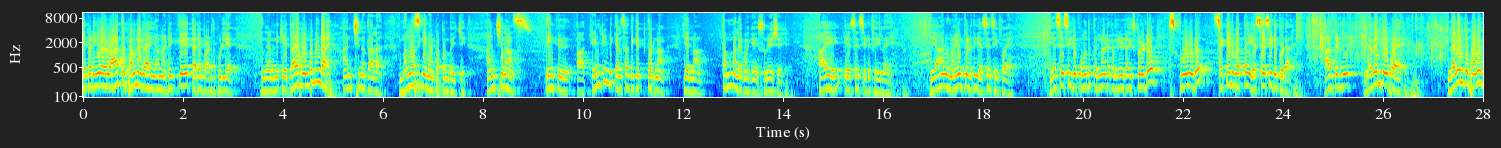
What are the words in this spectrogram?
ಈ ಕಡೆ ಇರೋರು ಆತು ಪನ್ನಗ ಯಾನ ಅಡಿಕ್ಕೆ ತರೆ ಬಾಡ್ದು ಕುಳ್ಳೆ ನಾನು ನಿಕ್ಲೆ ದಾಯ ಪಂಪಮಿಂಡ ಅಂಚಿನ ದಾಲ ಮಲ್ಲಸ್ಗೆ ನೆಂಪ ತೊಂಬೈಚಿ ಅಂಚಿನ ಸ್- ಇಂಕ್ ಆ ಕೆಂಟಿಂಡ್ ಕೆಲಸದ ಗೆತ್ಕೊರ್ನ ಎನ್ನ ತಮ್ಮಲೆ ಮಗೆ ಸುರೇಶೆ. ಆಯೆ ಎಸ್ ಎಸ್ ಸಿ ಡಿ ಫೇಲ್ ಆಯ್ ಯಾನು ನೈನ್ತ್ ಹಿಡಿದು ಎಸ್ ಎಸ್ ಸಿ ಫೋಯ್ ಎಸ್ ಎಸ್ ಸಿ ಡಿ ಪೋದು ಕರ್ನಾಟಕ ಮಿಲಿಟರಿ ಹೈಸ್ಕೂಲ್ಡು ಸ್ಕೂಲ್ಡು ಸೆಕೆಂಡ್ ಬತ್ತೆ ಎಸ್ ಎಸ್ ಸಿ ಡಿ ಕೂಡ. ಅಲ್ಲಿ ತಿಡ್ದು ಲೆವೆಂತ್ ಪೋಯೆ. ಲೆವೆಂತ್ ಪೊನಗ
